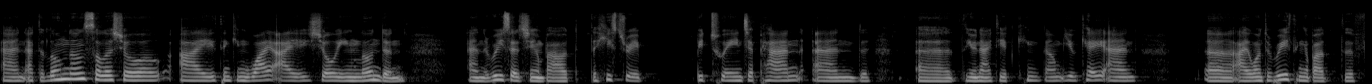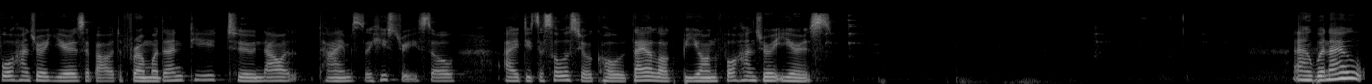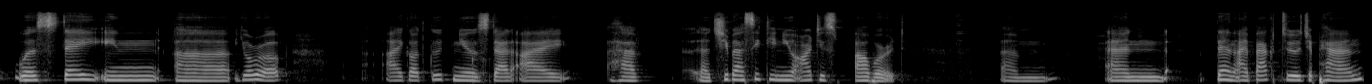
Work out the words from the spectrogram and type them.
And at the London solo show, I thinking why I show in London, and researching about the history between Japan and uh, the United Kingdom, UK, and uh, I want to rethink about the 400 years about from modernity to now times the history. So I did the called dialogue beyond 400 years. And when I was staying in uh, Europe, I got good news that I have a Chiba City New Artist Award. Um, and then I back to Japan,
